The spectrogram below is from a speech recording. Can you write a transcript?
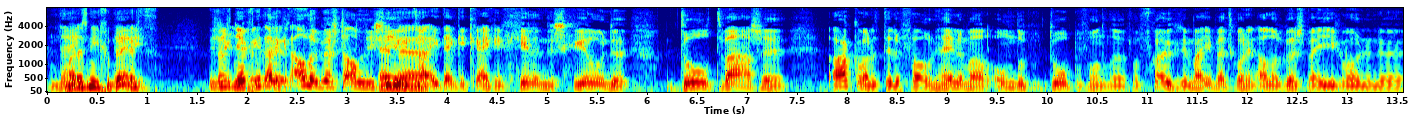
Nee, maar dat is niet gebeurd. nee. Dus jij niet begint eigenlijk in alle rust te analyseren. En, eh, terwijl ik denk, ik krijg een gillende, schreeuwende, doldwaze Arco aan de telefoon. Helemaal onderdolpen van, eh, van vreugde. Maar je bent gewoon in alle rust ben je hier gewoon een, eh,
